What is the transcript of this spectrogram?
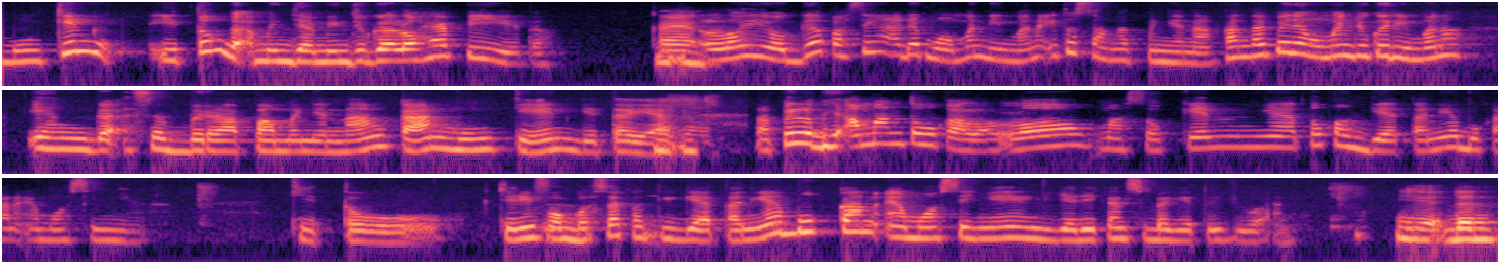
mungkin itu nggak menjamin juga lo happy gitu. Kayak lo yoga pasti ada momen di mana itu sangat menyenangkan, tapi ada momen juga di mana yang nggak seberapa menyenangkan mungkin gitu ya. Tapi lebih aman tuh kalau lo masukinnya tuh kegiatannya bukan emosinya. Gitu. Jadi fokusnya ke kegiatannya bukan emosinya yang dijadikan sebagai tujuan. Iya, dan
